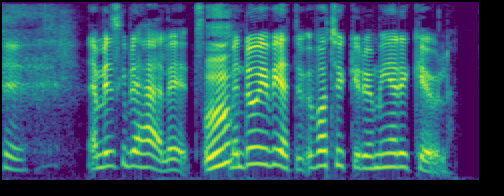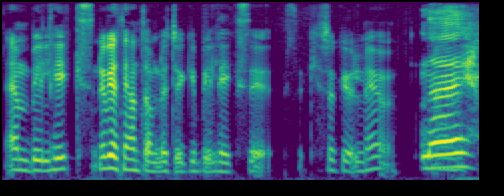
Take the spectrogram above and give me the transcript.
Nej men det ska bli härligt. Mm. Men då är- vet vad tycker du mer är kul än Bill Hicks? Nu vet jag inte om du tycker Bill Hicks är så- så kul nu. Nej.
